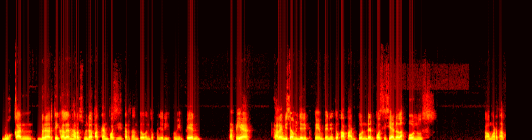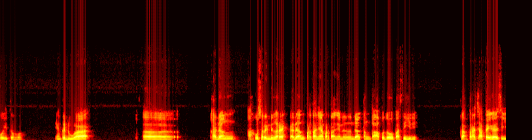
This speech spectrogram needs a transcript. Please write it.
bukan berarti kalian harus mendapatkan posisi tertentu untuk menjadi pemimpin, tapi ya kalian bisa menjadi pemimpin itu kapan pun dan posisi adalah bonus. Kalau menurut aku itu. Yang kedua, eh, kadang aku sering dengar ya, kadang pertanyaan-pertanyaan yang datang ke aku tuh pasti gini, kak pernah capek gak sih?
